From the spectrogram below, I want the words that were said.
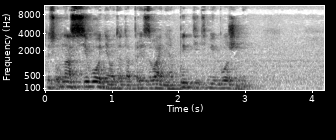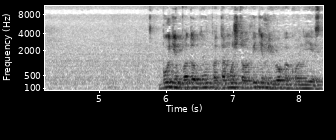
То есть у нас сегодня вот это призвание быть детьми Божьими. Будем подобны Ему, потому что увидим Его, как Он есть.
